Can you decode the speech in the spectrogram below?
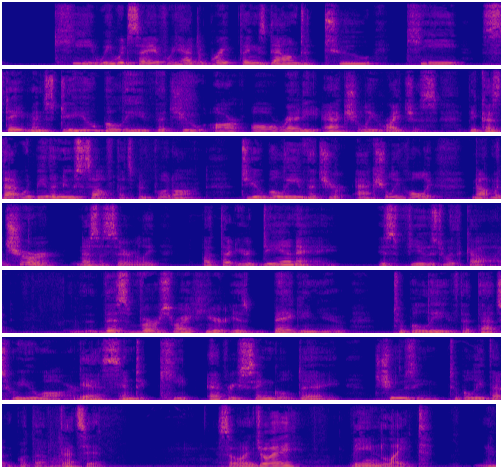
key, we would say, if we had to break things down to two key statements, do you believe that you are already actually righteous? Because that would be the new self that's been put on. Do you believe that you're actually holy, not mature necessarily, but that your DNA is fused with God? This verse right here is begging you to believe that that's who you are Yes. and to keep every single day choosing to believe that and put that on. That's it. So enjoy being light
